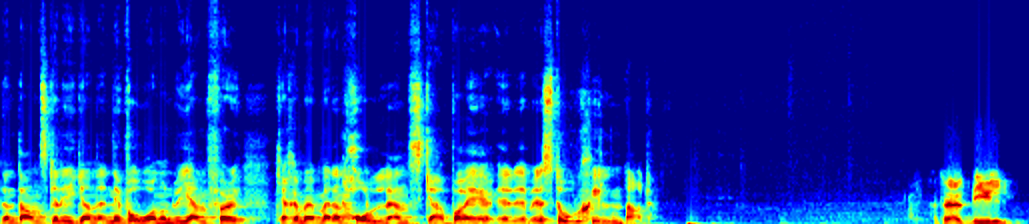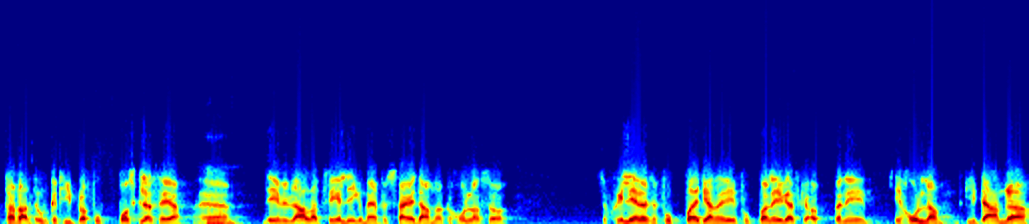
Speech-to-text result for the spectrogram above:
den danska ligan-nivån. Om du jämför kanske med, med den holländska. Vad är, är, det, är det stor skillnad? Alltså, det är ju framförallt olika typer av fotboll skulle jag säga. Mm. Eh, det är väl alla tre ligor, men för Sverige, Danmark och Holland så, så skiljer det sig fotboll lite grann. Fotbollen är ju ganska öppen i, i Holland. Lite andra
